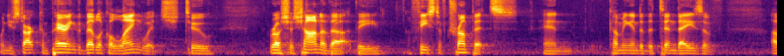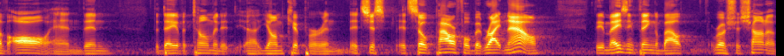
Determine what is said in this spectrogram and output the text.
when you start comparing the biblical language to Rosh Hashanah, the, the Feast of Trumpets, and coming into the 10 days of, of awe, and then the Day of Atonement at uh, Yom Kippur. And it's just, it's so powerful. But right now, the amazing thing about Rosh Hashanah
